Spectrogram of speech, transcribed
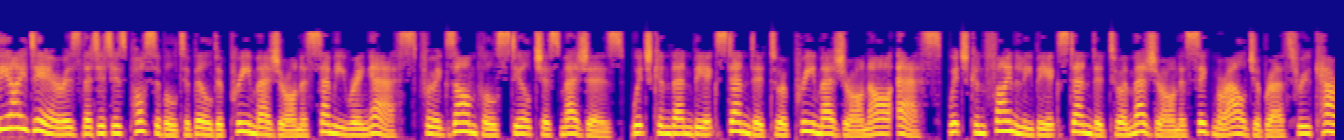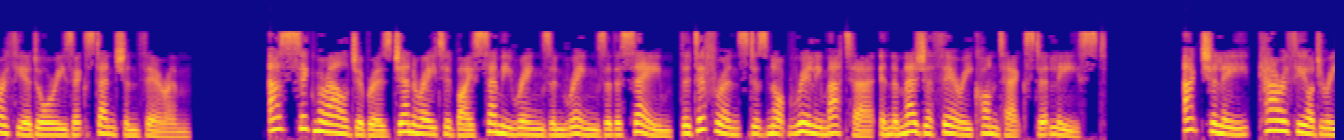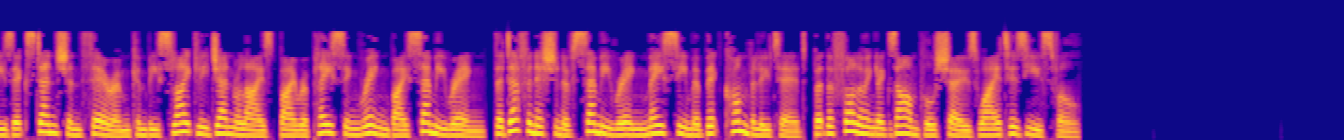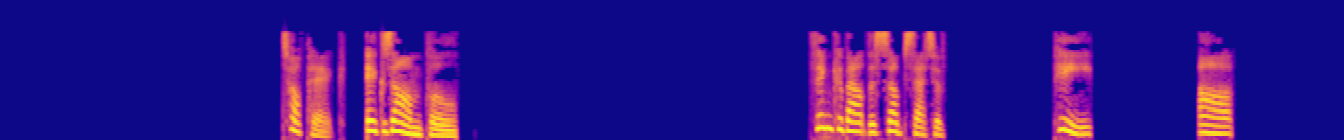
The idea is that it is possible to build a pre-measure on a semi-ring S for example Stieltjes measures, which can then be extended to a pre-measure on R S, which can finally be extended to a measure on a sigma algebra through Carathéodory's extension theorem. As sigma algebras generated by semi-rings and rings are the same, the difference does not really matter in the measure theory context at least. Actually, Carathéodory's extension theorem can be slightly generalized by replacing ring by semi-ring. The definition of semi-ring may seem a bit convoluted, but the following example shows why it is useful. Topic. Example Think about the subset of P R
